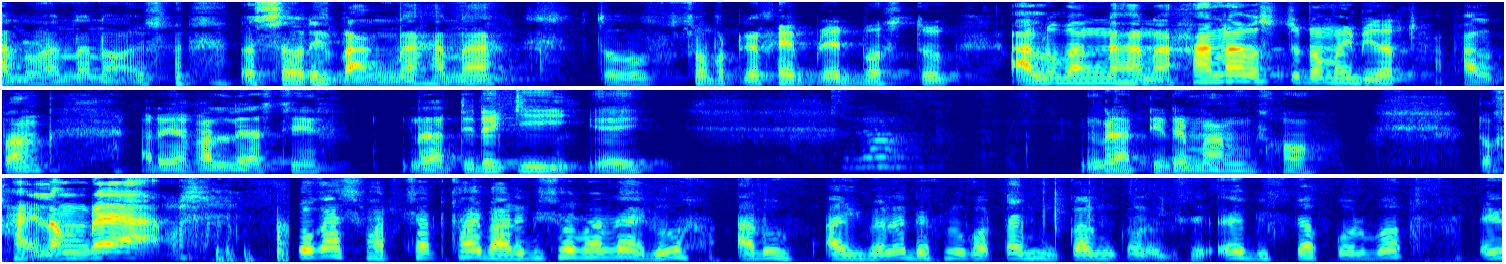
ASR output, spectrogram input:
আলু খানা নহয় চৰি বাংনা খানা। তো চবতকৈ ফেভৰেট বস্তু আলু বাংনা খানা। খানা বস্তুটো মই বিৰাট ভালো পাওঁ। আৰু এফালে আছে ৰাতিৰে কি এই? ৰাতিৰে মাংস। তো খাই লওঁ দে। গাছ ভাত চাত খাই বাৰী পিছৰ ফালে আহিলোঁ, আৰু আহি পেলাই দেখিলোঁ গোটাই মুকাল মুকাল হৈ গৈছে। এই বিশ্বাস কৰিব, এই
